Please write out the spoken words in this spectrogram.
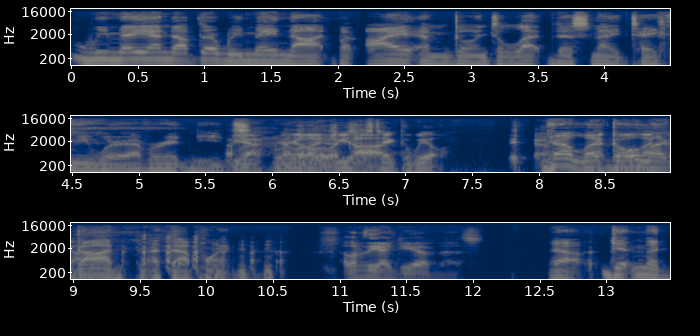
we may end up there, we may not, but I am going to let this night take me wherever it needs. Yeah, we're Let gonna let let Jesus God. take the wheel. Yeah, let, Let go, go, let, let God. at that point. I love the idea of this. Yeah, getting the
